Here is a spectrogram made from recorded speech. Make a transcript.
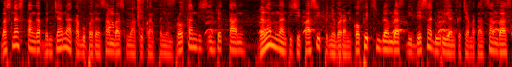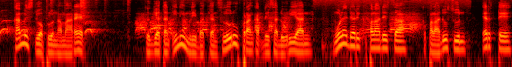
Basnas Tanggap Bencana Kabupaten Sambas melakukan penyemprotan disinfektan dalam mengantisipasi penyebaran COVID-19 di Desa Durian, Kecamatan Sambas, Kamis 26 Maret. Kegiatan ini melibatkan seluruh perangkat desa Durian, mulai dari kepala desa, kepala dusun, RT,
